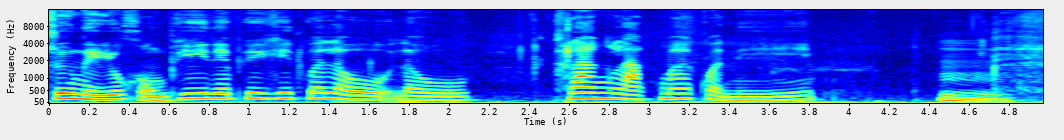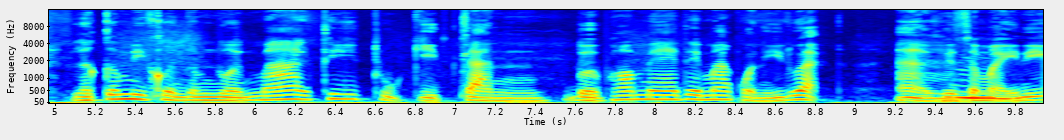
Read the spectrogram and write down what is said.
ซึ่งในยุคของพี่เนี่ยพี่คิดว่าเราเราคลั่งรักมากกว่านี้อืม แล้วก็มีคนจำนวนมากที่ถูกกีดกัน โดยพ่อแม่ได้มากกว่านี้ด้วย อ่า คือสมัยนี้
